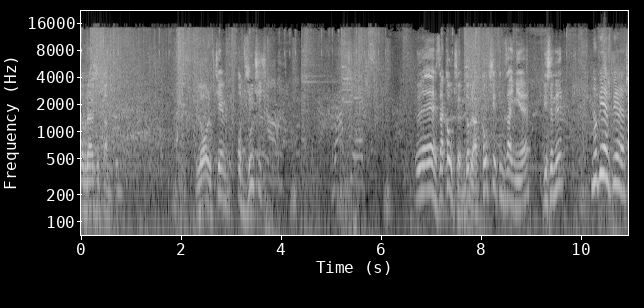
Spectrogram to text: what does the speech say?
Dobra, ja rzucam tym. Lol, chciałem odrzucić. Eee, za coachem. Dobra, coach się tym zajmie. Bierzemy? No bierz, bierz.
